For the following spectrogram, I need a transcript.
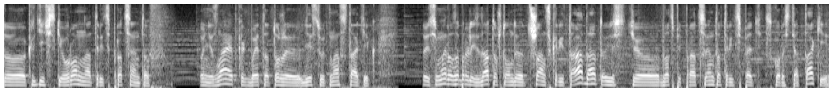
э, критический урон на 30%. Кто не знает, как бы это тоже действует на статик. То есть мы разобрались, да, то, что он дает шанс крита, да, то есть 25%, 35 скорость атаки,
